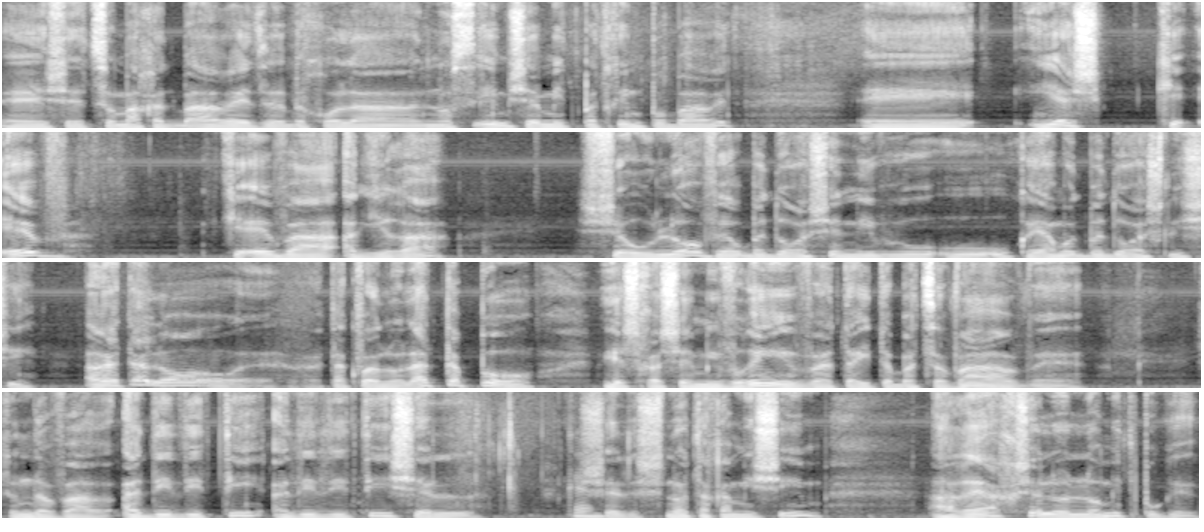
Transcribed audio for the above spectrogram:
אה, שצומחת בארץ ובכל הנושאים שמתפתחים פה בארץ. אה, יש כאב, כאב ההגירה, שהוא לא עובר בדור השני והוא הוא, הוא קיים עוד בדור השלישי. הרי אתה לא, אתה כבר נולדת פה, יש לך שם עברי ואתה היית בצבא ושום דבר. הדידיתי, הדידיתי של, כן. של שנות החמישים, הריח שלו לא מתפוגג.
